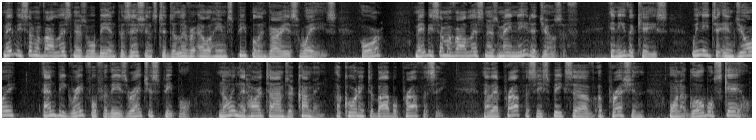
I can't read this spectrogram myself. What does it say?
maybe some of our listeners will be in positions to deliver Elohim's people in various ways, or maybe some of our listeners may need a Joseph. In either case, we need to enjoy and be grateful for these righteous people knowing that hard times are coming, according to Bible prophecy. Now, that prophecy speaks of oppression on a global scale.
